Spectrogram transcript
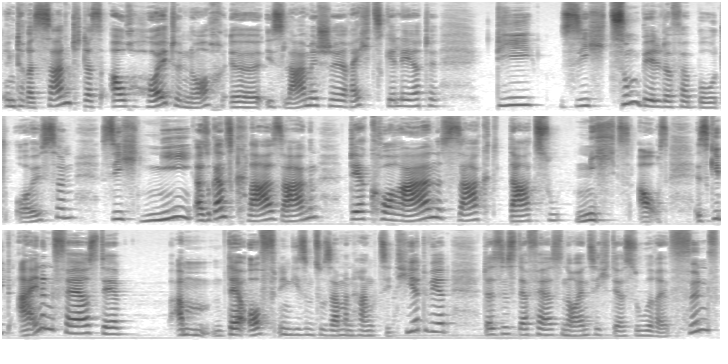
interessant, dass auch heute noch äh, islamische Rechtsgelehrte die sich zum Bilderverbot äußern, sich nie, also ganz klar sagen, der Koran sagt dazu nichts aus. Es gibt einen Vers, der, am, der oft in diesem Zusammenhang zitiert wird, das ist der Vers 90 der Sure 5,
